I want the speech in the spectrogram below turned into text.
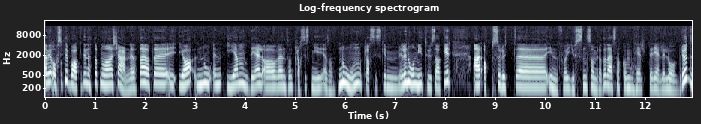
er vi også tilbake til nettopp noe av kjernen i dette. At eh, ja, no, en, en del av en sånn klassisk me- altså, Noen klassiske, eller noen metoo-saker er absolutt uh, innenfor jussens område. Det er snakk om helt reelle lovbrudd.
